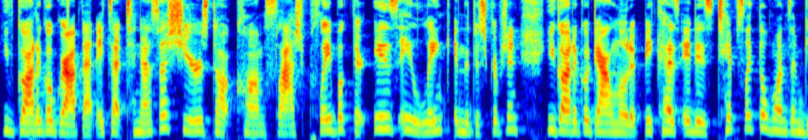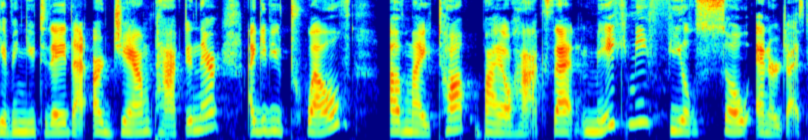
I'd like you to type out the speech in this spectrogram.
you've got to go grab that. It's at tanessashears.com slash playbook. There is a link in the description. You got to go download it because it is tips like the ones I'm giving you today that are jam packed in there. I give you 12 of my top biohacks that make me feel so energized.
